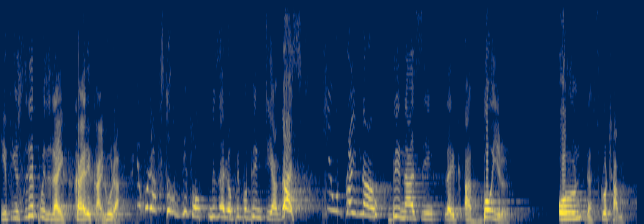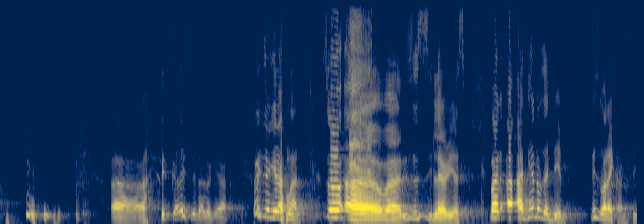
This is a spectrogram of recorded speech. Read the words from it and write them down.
If you sleep with like Kairi Kayihura, you could have solved this whole misery of people being tear gassed. He would right now be nursing like a boil on the scrotum. uh, can I say that one? Yeah. Check it out, man. So, uh, man, this is hilarious. But uh, at the end of the day, this is what I can say.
